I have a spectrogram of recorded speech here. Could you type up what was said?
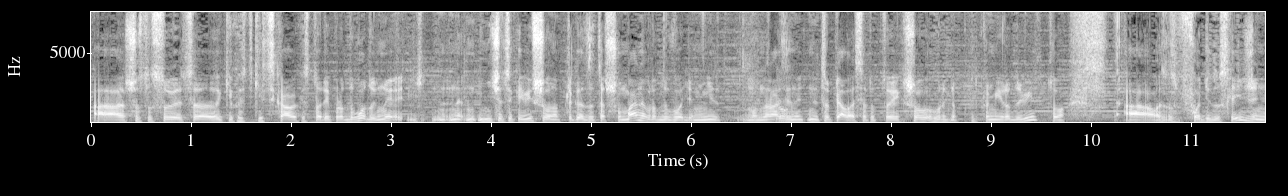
А що стосується якихось таких цікавих історій про родоводу, ну не- нічого цікавішого, наприклад, за те, що в мене в родоводі, мені ну, наразі не, не траплялося. Тобто, якщо говорити про мій родовід, то а, в ході досліджень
